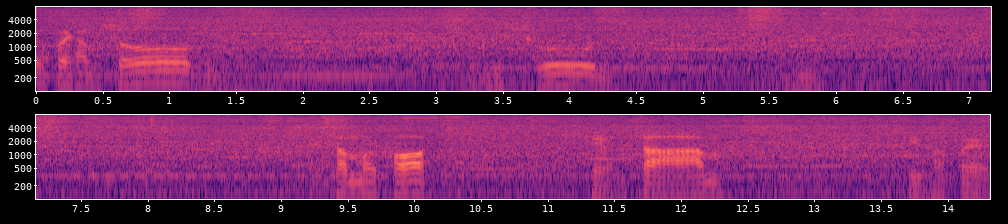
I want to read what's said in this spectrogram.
ลงไปทำส้ม มีชูนซัมเมอร์คอสแขนสามสิบห้าแปด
